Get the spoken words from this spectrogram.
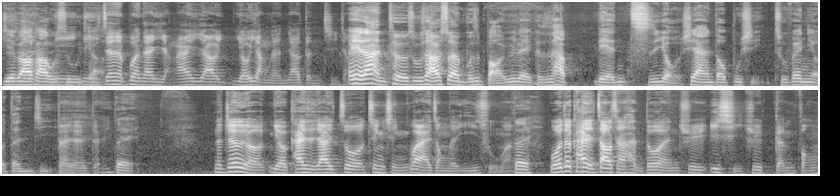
野保法五十五条，你真的不能再养，哎，要有养的人要登记。而且它很特殊，它虽然不是保育类，可是它连持有现在都不行，除非你有登记。对对对对。那就有有开始在做进行外来种的移除嘛？对，不过就开始造成很多人去一起去跟风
